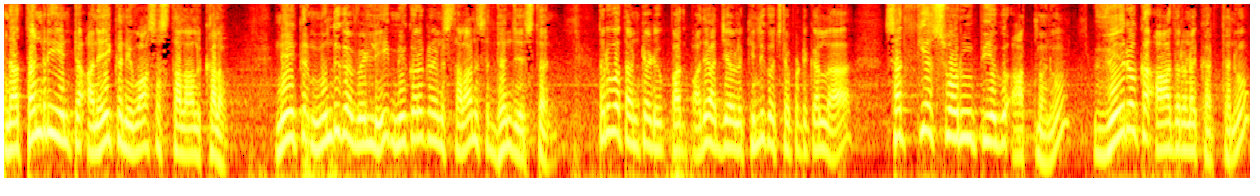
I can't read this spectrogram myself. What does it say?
నా తండ్రి ఇంట అనేక నివాస స్థలాలు కలవు. నేను ముందుగా వెళ్ళి మీ కొరకు నేను స్థలాన్ని సిద్ధం చేస్తాను. తరువాత అంటాడు పద- పదే అధ్యాయంలో కిందికి వచ్చినప్పటికల్లా సత్యస్వరూపియగు ఆత్మను వేరొక ఆదరణకర్తను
